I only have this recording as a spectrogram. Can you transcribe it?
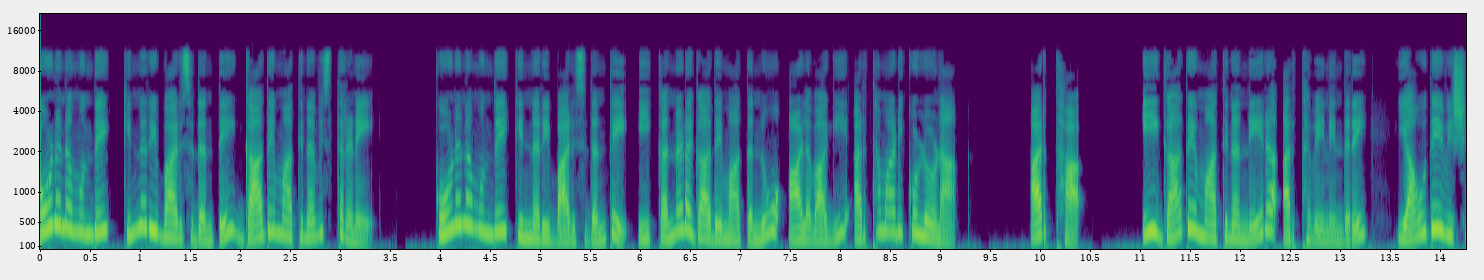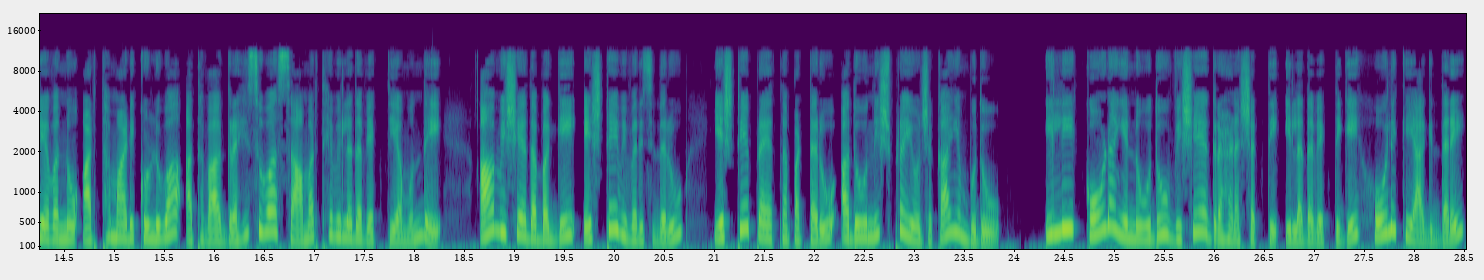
ಕೋಣನ ಮುಂದೆ ಕಿನ್ನರಿ ಬಾರಿಸಿದಂತೆ ಗಾದೆ ಮಾತಿನ ವಿಸ್ತರಣೆ. ಕೋಣನ ಮುಂದೆ ಕಿನ್ನರಿ ಬಾರಿಸಿದಂತೆ ಈ ಕನ್ನಡ ಗಾದೆ ಮಾತನ್ನು ಆಳವಾಗಿ ಅರ್ಥಮಾಡಿಕೊಳ್ಳೋಣ. ಅರ್ಥ. ಈ ಗಾದೆ ಮಾತಿನ ನೇರ ಅರ್ಥವೇನೆಂದರೆ ಯಾವುದೇ ವಿಷಯವನ್ನು ಅರ್ಥಮಾಡಿಕೊಳ್ಳುವ ಅಥವಾ ಗ್ರಹಿಸುವ ಸಾಮರ್ಥ್ಯವಿಲ್ಲದ ವ್ಯಕ್ತಿಯ ಮುಂದೆ ಆ ವಿಷಯದ ಬಗ್ಗೆ ಎಷ್ಟೇ ವಿವರಿಸಿದರೂ, ಎಷ್ಟೇ ಪ್ರಯತ್ನಪಟ್ಟರೂ ಅದು ನಿಷ್ಪ್ರಯೋಜಕ ಎಂಬುದು. ಇಲ್ಲಿ ಕೋಣ ಎನ್ನುವುದು ವಿಷಯಗ್ರಹಣ ಶಕ್ತಿ ಇಲ್ಲದ ವ್ಯಕ್ತಿಗೆ ಹೋಲಿಕೆಯಾಗಿದ್ದರೆ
